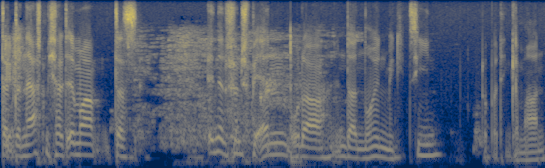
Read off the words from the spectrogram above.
Da, da nervt mich halt immer, dass in den 5BN oder in der neuen Medizin oder bei den Germanen,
